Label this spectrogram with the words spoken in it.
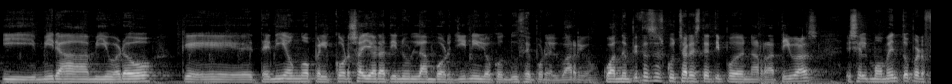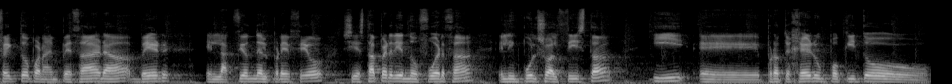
y mira a mi bro que tenía un Opel Corsa y ahora tiene un Lamborghini y lo conduce por el barrio. Cuando empiezas a escuchar este tipo de narrativas es el momento perfecto para empezar a ver en la acción del precio si está perdiendo fuerza el impulso alcista y eh, proteger un poquito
